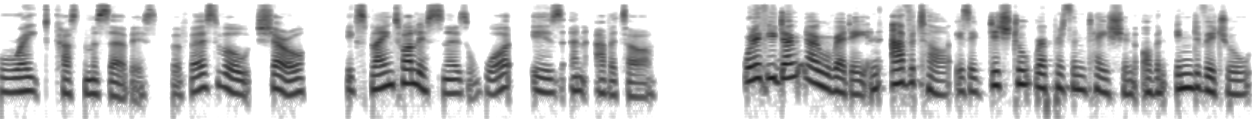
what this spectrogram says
great customer service. But first of all, Cheryl, explain to our listeners what is an avatar? Well, if you don't know already, an avatar is a digital representation of an individual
